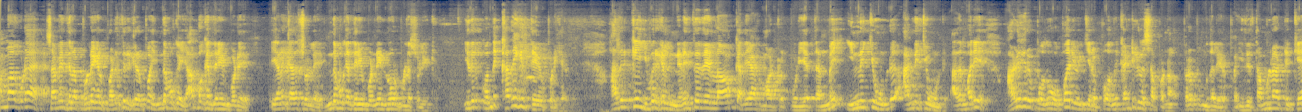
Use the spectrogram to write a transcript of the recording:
அம்மா கூட சமயத்தில் பிள்ளைகள் படுத்திருக்கிறப்போ இந்த பக்கம் என் பக்கம் தெரியும் போடு. எனக்கு அதை சொல்லு. இந்த பக்கம் தெரியும் பண்ணி இன்னொரு பிள்ளை சொல்லிட்டு இதற்கு வந்து கதைகள் தேவைப்படுகிறது. அதற்கு இவர்கள் நினைத்ததெல்லாம் கதையாக மாற்றக்கூடிய தன்மை இன்றைக்கும் உண்டு அன்னைக்கும் உண்டு. அது மாதிரி அழுகிற போதும் ஒப்பாரி வைக்கிறப்போ வந்து கண்டினியூஸாக பண்ணணும் பிறப்பு முதல் இருப்போம் இது தமிழ்நாட்டுக்கே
